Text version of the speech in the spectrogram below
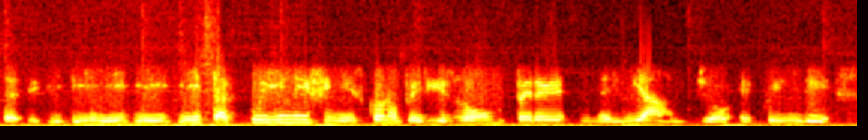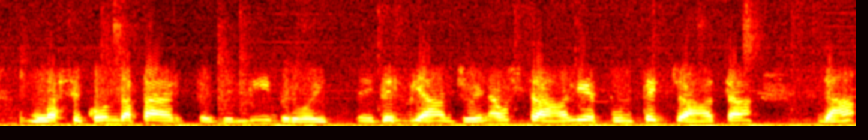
eh, i, i, i, taccuini finiscono per irrompere nel viaggio e quindi la seconda parte del libro e del viaggio in Australia è punteggiata da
